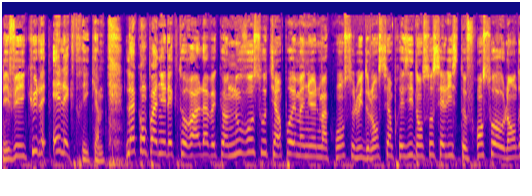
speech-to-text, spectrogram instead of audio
les véhicules électriques. La campagne électorale avec un nouveau soutien pour Emmanuel Macron, celui de l'ancien président socialiste François Hollande.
